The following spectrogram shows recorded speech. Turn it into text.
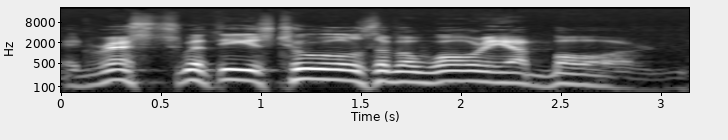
it rests with these tools of a warrior born.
